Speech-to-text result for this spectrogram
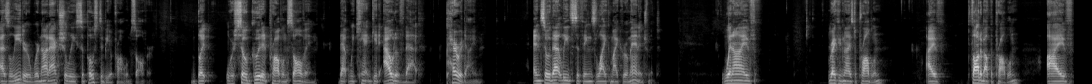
as a leader, we're not actually supposed to be a problem solver. But we're so good at problem solving that we can't get out of that paradigm and so that leads to things like micromanagement. When I've recognized a problem, I've thought about the problem, I've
